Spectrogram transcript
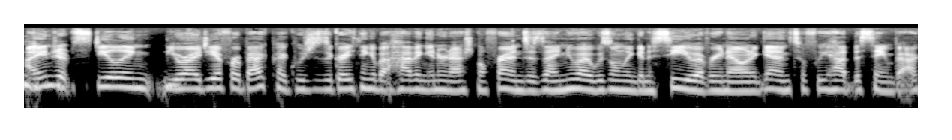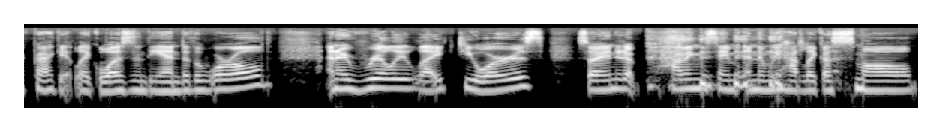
I ended up stealing your idea for a backpack, which is a great thing about having international friends, is I knew I was only going to see you every now and again. So if we had the same backpack, it like wasn't the end of the world. And I really liked yours. So I ended up having the same and then we had like a small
